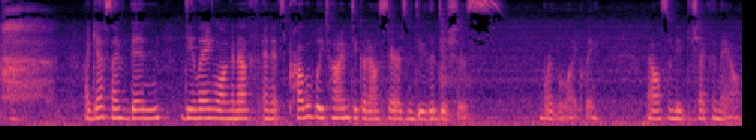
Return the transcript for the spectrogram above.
I guess I've been delaying long enough and it's probably time to go downstairs and do the dishes, more than likely. I also need to check the mail,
